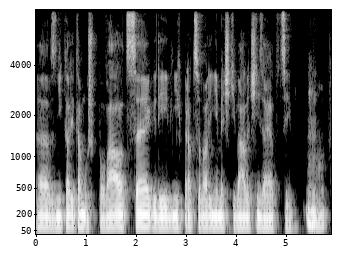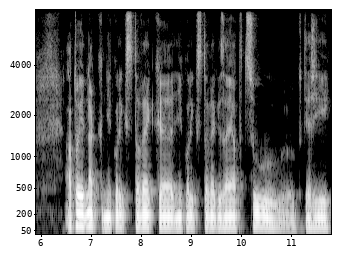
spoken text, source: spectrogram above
hmm. vznikaly tam už po válce, kdy v nich pracovali němečtí váleční zajatci. Hmm. No. A to jednak několik stovek, několik stovek zajatců, kteří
